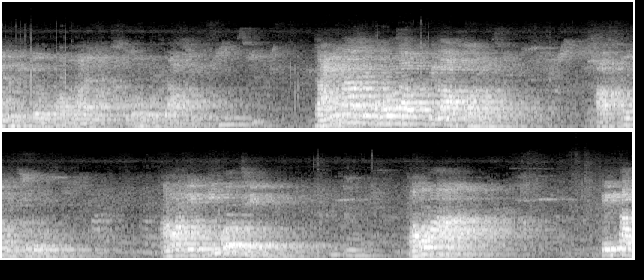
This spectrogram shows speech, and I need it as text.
যদি কেউ জানি না সে লাভ করে। শাস্ত্র কিন্তু আমাদের কি বলছে? ভগবান তিনি তার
